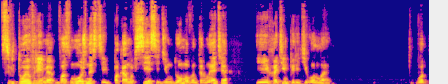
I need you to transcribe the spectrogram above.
святое время возможностей, пока мы все сидим дома в интернете и хотим перейти в онлайн вот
